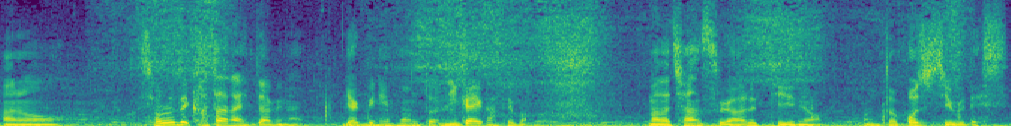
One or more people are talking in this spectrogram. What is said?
あのそれで勝たないとダメなんで逆に本当2回勝てばまだチャンスがあるっていうのは本当ポジティブです。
